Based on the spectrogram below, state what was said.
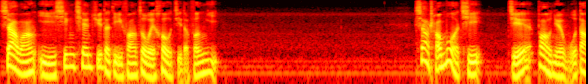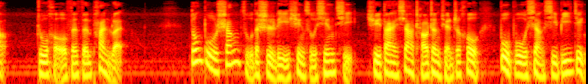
夏王以新迁居的地方作为后继的封邑。夏朝末期，桀暴虐无道，诸侯纷纷叛乱，东部商族的势力迅速兴起，取代夏朝政权之后，步步向西逼近。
